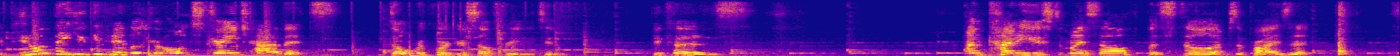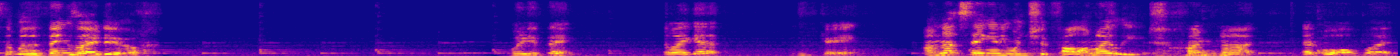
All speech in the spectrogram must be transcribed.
If you don't think you can handle your own strange habits, don't record yourself for YouTube. Because I'm kind of used to myself, but still I'm surprised at some of the things I do. What do you think? You like it? Is great. I'm not saying anyone should follow my lead. I'm not at all, but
